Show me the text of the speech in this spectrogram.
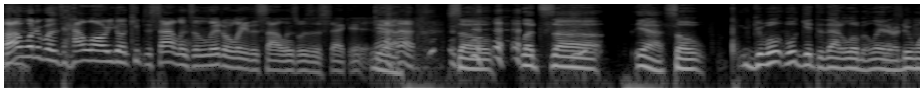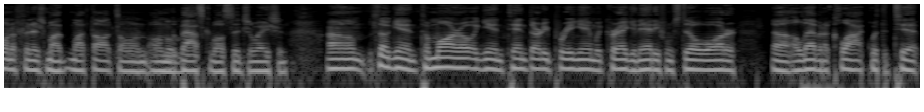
I wonder was how long are you going to keep the silence? And literally, the silence was a second. Yeah. So let's, uh yeah. So we'll we'll get to that a little bit later. I do want to finish my, my thoughts on on the basketball situation. Um. So again, tomorrow again, ten thirty pregame with Craig and Eddie from Stillwater. Uh, Eleven o'clock with the tip,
